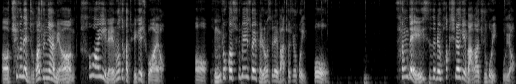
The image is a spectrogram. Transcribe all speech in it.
어, 최근에 누가 좋냐면 카와이 레너드가 되게 좋아요. 어, 공격과 수비에서의 밸런스를 맞춰주고 있고 상대 에이스들을 확실하게 막아주고 있고요.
